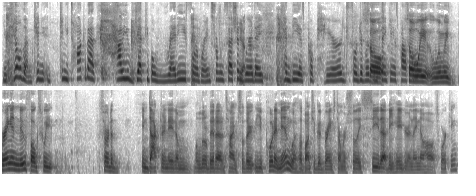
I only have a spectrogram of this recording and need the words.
you kill them. Can you can you talk about how you get people ready for a brainstorming session yeah. where they can be as prepared for divergent so, thinking as possible? So we when we bring in new folks, we sort of indoctrinate them a little bit at a time. So you put them in with a bunch of good brainstormers so they see that behavior and they know how it's working.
